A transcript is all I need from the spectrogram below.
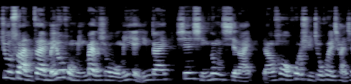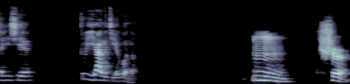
就算在没有哄明白的时候，我们也应该先行动起来，然后或许就会产生一些不一样的结果呢。嗯，是，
